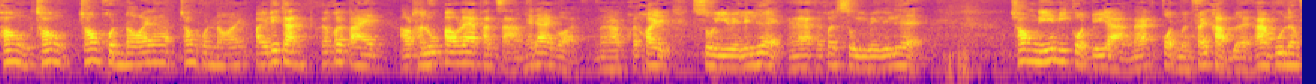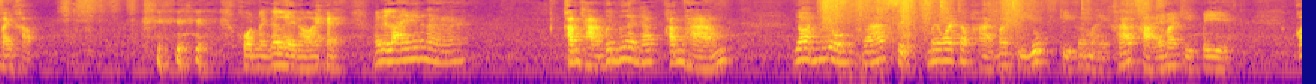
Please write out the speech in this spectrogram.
ช่องช่องช่องคนน้อยนะครับ ช่องคนน้อยไปด้วยกันค่อยๆไป เอาทะลุเป้าแรกพันสามให้ได้ก่อนนะครับ ค่อยๆซุยไปเรื่อยๆนะฮะค่อยๆซุยไปเรื่อยๆ ช่องนี้มีกฎอยู่อย่างนะกฎเหมือนไฟขับเลย ห้ามพูดเรื่องไฟขับ คนมันก็เลยน้อย ไม่เป็นไรไม่เป็นไรคำถามเพื่อนๆครับคำถาม ยอดนิยมคลาสสิกไม่ว่าจะผ่านมากี่ยุคกี่สมัยค้าขายมากี่ปี ก็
